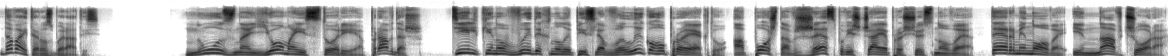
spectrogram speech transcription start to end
давайте розбиратись. Ну, знайома історія, правда ж? Тільки но видихнули після великого проекту, а пошта вже сповіщає про щось нове, термінове і на вчора.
